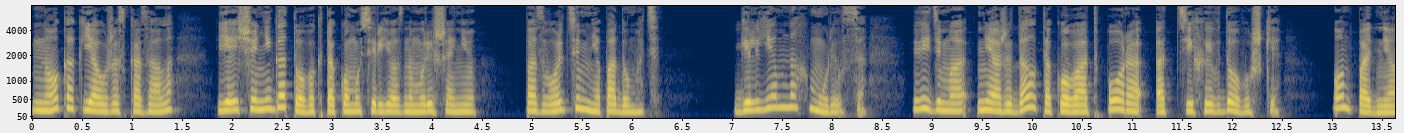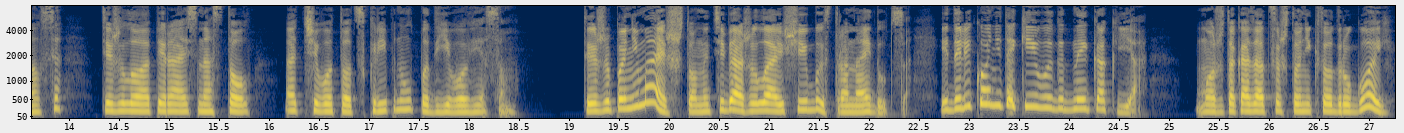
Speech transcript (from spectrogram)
но, как я уже сказала, я еще не готова к такому серьезному решению. Позвольте мне подумать». Гильем нахмурился. Видимо, не ожидал такого отпора от тихой вдовушки. Он поднялся, тяжело опираясь на стол, отчего тот скрипнул под его весом. «Ты же понимаешь, что на тебя желающие быстро найдутся, и далеко не такие выгодные, как я. Может оказаться, что никто другой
